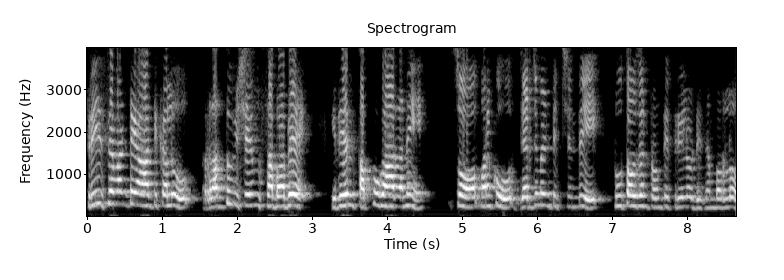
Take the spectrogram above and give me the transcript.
త్రీ సెవెంటీ ఆర్టికల్ రద్దు విషయం సబబే. ఇదేం తప్పు కాదని సో మనకు జడ్జిమెంట్ ఇచ్చింది టూ థౌజండ్ ట్వంటీ త్రీలో డిసెంబర్లో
